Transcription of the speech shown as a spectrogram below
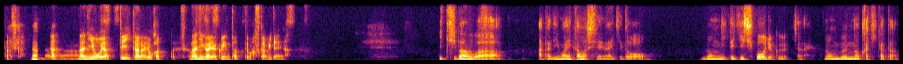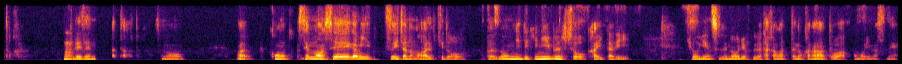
確かなんだに。ろうな。な何をやっていたらよかったですか？何が役に立ってますか？みたいな。一番は当たり前かもしれないけど、論理的思考力じゃない？論文の書き方とか、うんプレゼン方とか、その、まあ、この専門性が身についたのもあるけど、やっぱ論理的に文章を書いたり、表現する能力が高まったのかなとは思いますね。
